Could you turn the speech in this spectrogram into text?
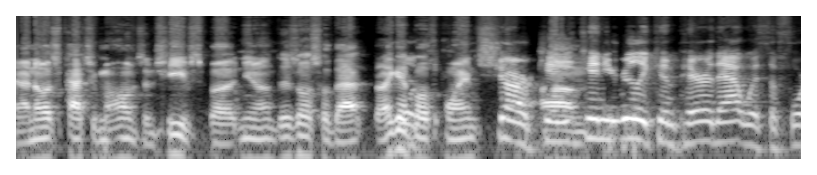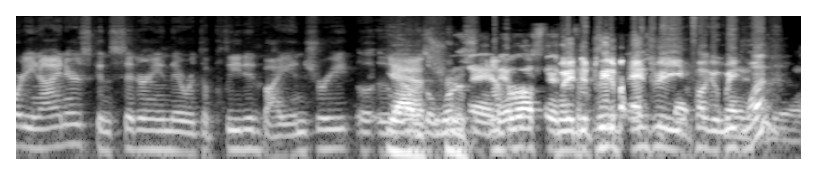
And I know it's Patrick Mahomes and Chiefs, but you know, there's also that. But I get Well, both points. Sharp, can, Um, can you really compare that with the 49ers, considering they were depleted by injury? Uh, Yeah, one of that's the true. worst they ever. lost their Were depleted by injury fucking week one?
